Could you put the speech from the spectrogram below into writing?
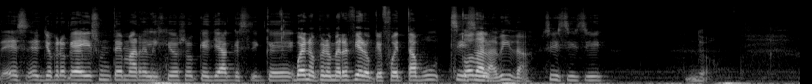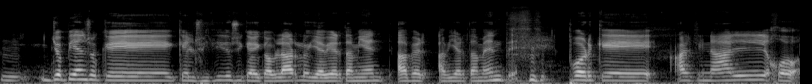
Es, eh, yo creo que ahí es un tema religioso que ya que sí que... Bueno, pero me refiero que fue tabú Sí, toda sí. la vida. Sí, sí, sí. Yo. Yo pienso que, que el suicidio sí que hay que hablarlo y abiertamente, porque al final jo,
